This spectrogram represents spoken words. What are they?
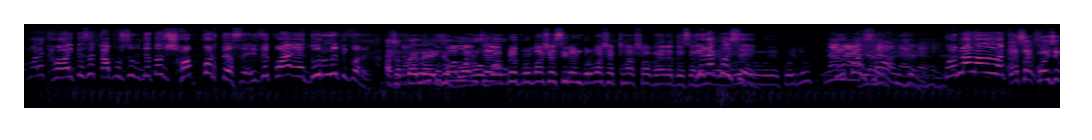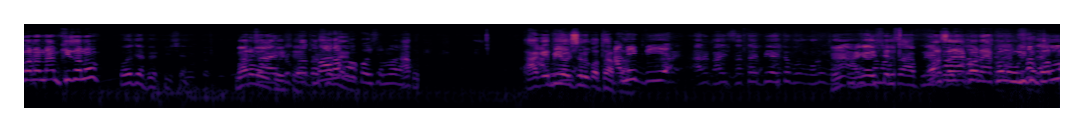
আমার খাওয়াইতেছে কাপড় চোপড় দিতে সব করতেছে। এই যে কয় দুর্নীতি করে। আচ্ছা তাহলে এই যে বললেন যে আপনি প্রবাসে ছিলেন প্রবাসের ঠা সব হেরে দিয়েছেন। কেডা কইছে? কইলো। না না না না কই না না না আচ্ছা কইছে। কোন নাম কি জানো। কইছে? কইছে। মোরা আগে বিয়ে হয়েছিল কথা আমি বিয়ে আরে ভাই হ্যাঁ আগে হইছিল আচ্ছা এখন এখন উনি তো বলল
